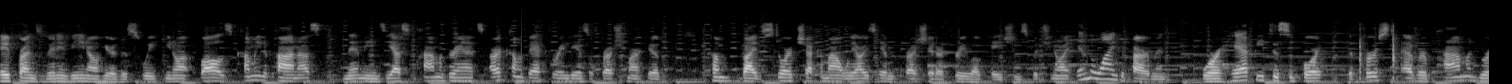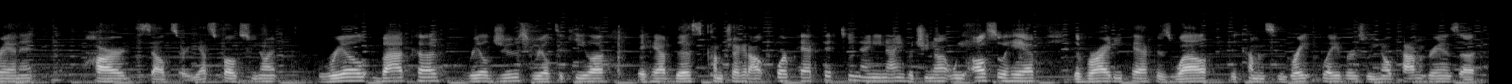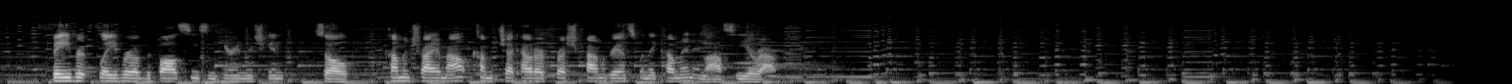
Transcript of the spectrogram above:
Hey friends, Vinnie Vino here this week. You know what? Fall is coming upon us, and that means, yes, pomegranates are coming back to Randazzo Fresh Market. Come by the store, check them out. We always have them fresh at our three locations. But you know what? In the wine department, we're happy to support the first ever pomegranate hard seltzer. Yes, folks, you know what? Real vodka, real juice, real tequila. They have this. Come check it out. Four pack, $15.99. But you know what? We also have the variety pack as well. They come in some great flavors. We know pomegranate is a favorite flavor of the fall season here in Michigan. So come and try them out. Come check out our fresh pomegranates when they come in, and I'll see you around.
